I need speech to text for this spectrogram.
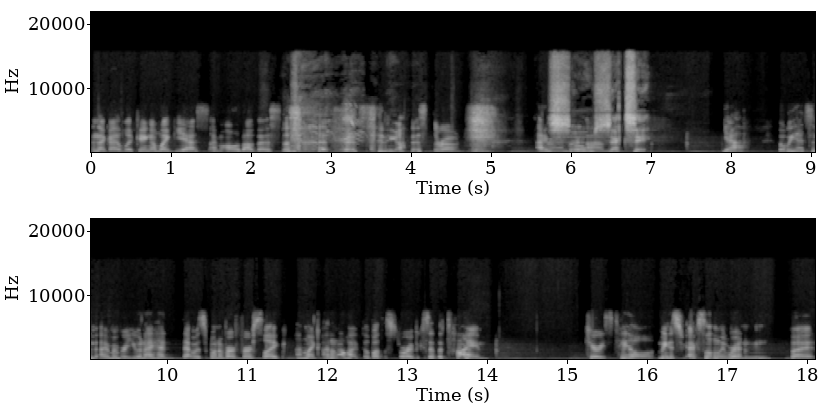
and that guy licking i'm like yes i'm all about this. This sitting on this throne. I remember so um, sexy. yeah but we had some i remember you and i had that was one of our first like i'm like i don't know how i feel about the story because at the time carrie's tale i mean it's excellently written but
